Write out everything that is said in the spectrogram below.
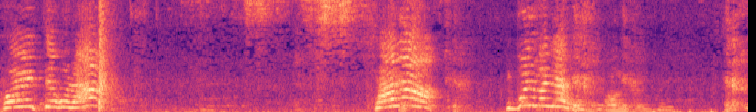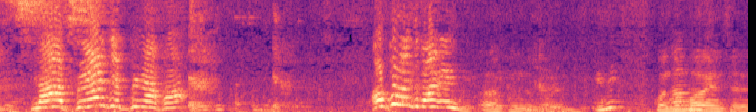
పోయితే కూడా చాలా ఇబ్బంది పడినారు నా పేరు చెప్పినాక అప్పుడు అంత బాగైంది కొంచెం బాగా సార్.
